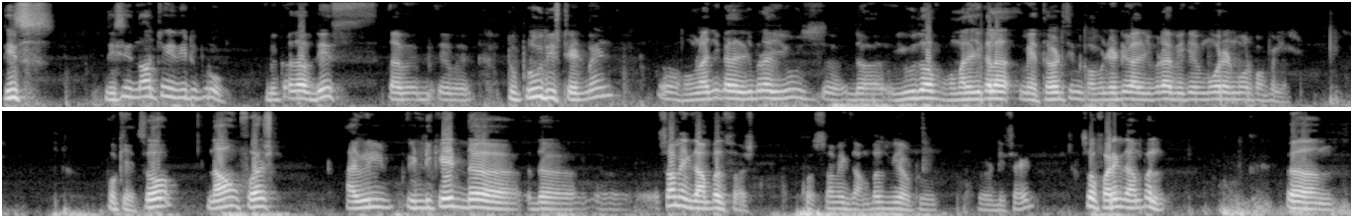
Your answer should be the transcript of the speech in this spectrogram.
This, this is not so easy to prove because of this uh, to prove this statement homological algebra use uh, the use of homological methods in commutative algebra became more and more popular. Okay, so now first I will indicate the the uh, some examples first. For some examples we have to uh, decide. So, for example, um,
